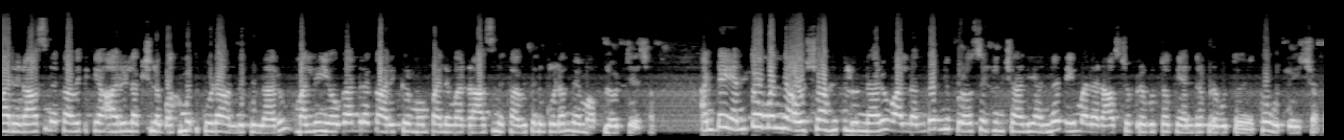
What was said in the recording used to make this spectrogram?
వారు రాసిన కవితకి ఆరు లక్షల బహుమతి కూడా అందుకున్నారు. మళ్ళీ యోగాంధ్ర కార్యక్రమం పైన వారు రాసిన కవితను కూడా మేము అప్లోడ్ చేశాం. అంటే ఎంతో మంది ఔత్సాహికులు ఉన్నారు. వాళ్ళందరినీ ప్రోత్సహించాలి అన్నది మన రాష్ట్ర ప్రభుత్వం కేంద్ర ప్రభుత్వం యొక్క ఉద్దేశం.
